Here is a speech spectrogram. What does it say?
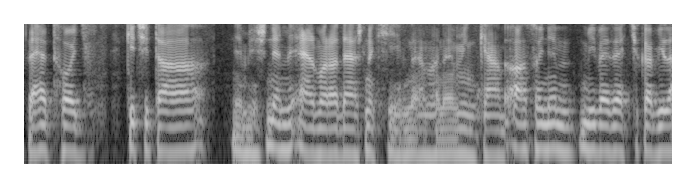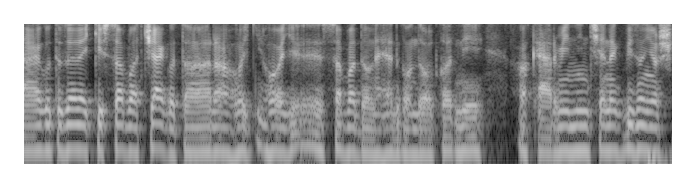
lehet, hogy kicsit a nem is nem elmaradásnak hívnám, hanem inkább az, hogy nem mi vezetjük a világot, az egy kis szabadságot arra, hogy, hogy szabadon lehet gondolkodni akármi, nincsenek bizonyos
